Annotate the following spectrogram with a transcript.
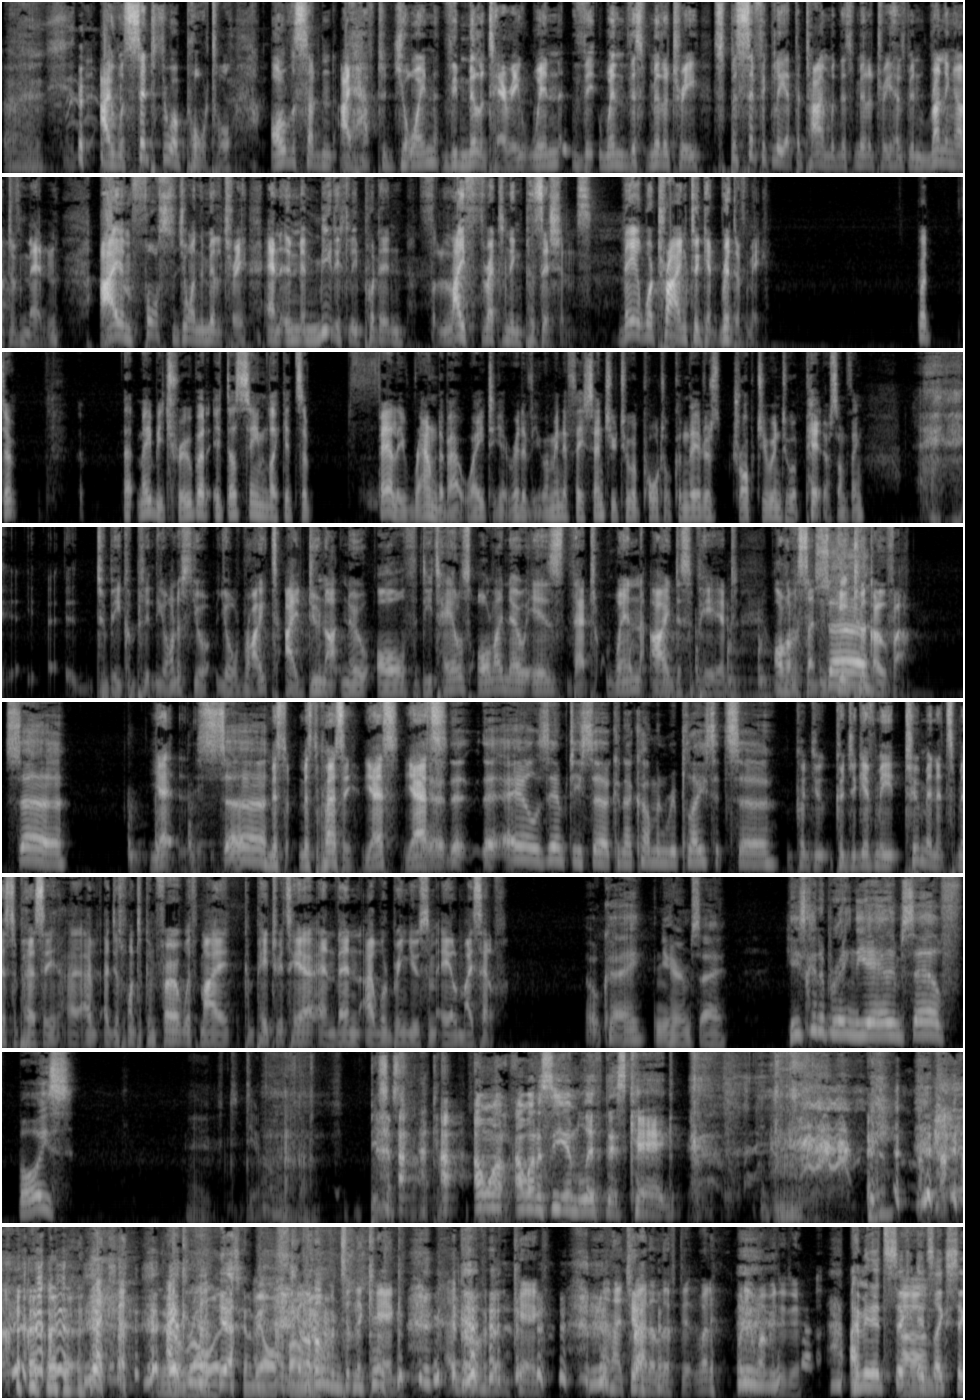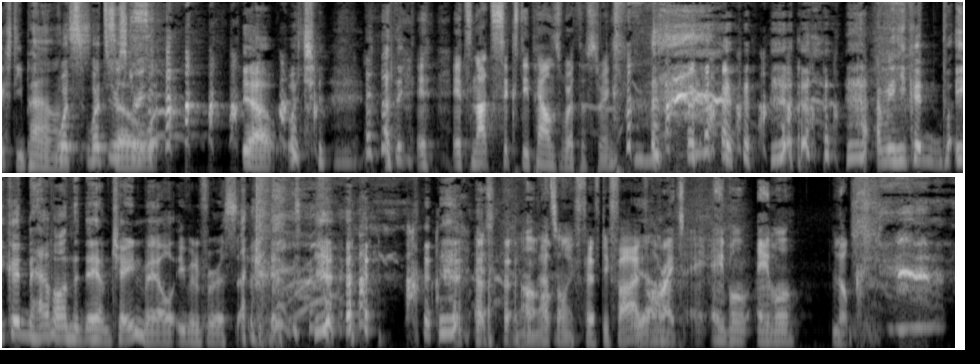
I was sent through a portal. All of a sudden, I have to join the military when the when this military, specifically at the time when this military has been running out of men, I am forced to join the military and am immediately put in life-threatening positions. They were trying to get rid of me. But don't, that may be true, but it does seem like it's a fairly roundabout way to get rid of you. I mean, if they sent you to a portal, couldn't they have just dropped you into a pit or something? to be completely honest, you're you're right. I do not know all the details. All I know is that when I disappeared, all of a sudden Sir. he took over. Sir, Yeah, sir, Mr. Mr. Percy. Yes, yes. the, the ale is empty, sir. Can I come and replace it, sir? Could you could you give me two minutes, Mr. Percy? I, I I just want to confer with my compatriots here, and then I will bring you some ale myself. Okay. And you hear him say, "He's gonna bring the ale himself, boys." Oh, dear Lord, I've got business. I, cannot I want I want to see him lift this keg. You're gonna roll it. It's gonna be all fun. I fun. go over to the keg. I go over to the keg, and I try to lift it. What, what do you want me to do? I mean, it's six, Um, it's like sixty pounds. What's- what's your strength? what- yeah, what you- I think. It, it's not sixty pounds worth of strength. I mean, he couldn't. He couldn't have on the damn chainmail even for a second. And that's only 55. All right, Abel. Abel, look.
